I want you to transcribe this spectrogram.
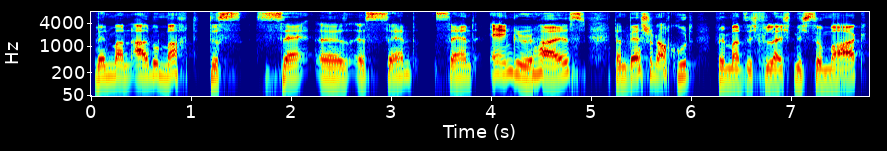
wenn man ein Album macht, das Sa äh, Sand, Sand Anger heißt, dann wäre es schon auch gut, wenn man sich vielleicht nicht so mag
